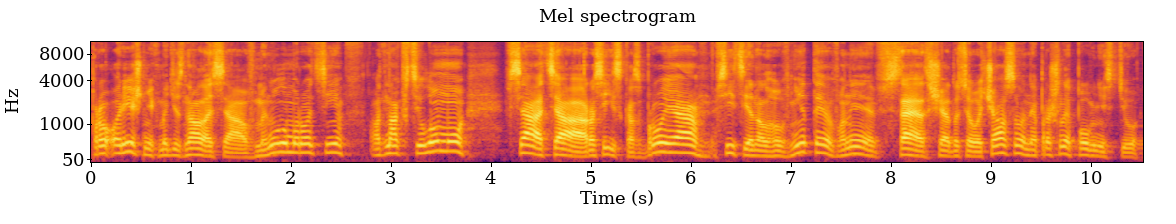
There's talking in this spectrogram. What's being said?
Про Орішнік ми дізналися в минулому році. Однак, в цілому, вся ця російська зброя, всі ці аналоговніти, вони все ще до цього часу не пройшли повністю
